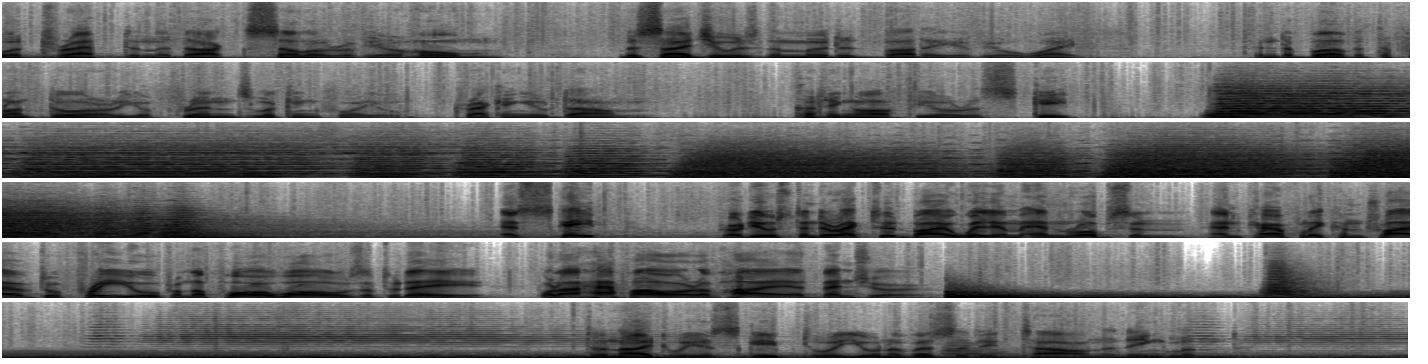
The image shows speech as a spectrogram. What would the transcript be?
you are trapped in the dark cellar of your home. Beside you is the murdered body of your wife. And above at the front door are your friends looking for you, tracking you down, cutting off your escape. Escape, produced and directed by William N. Robson, and carefully contrived to free you from the four walls of today for a half hour of high adventure. Tonight we escape to a university town in England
